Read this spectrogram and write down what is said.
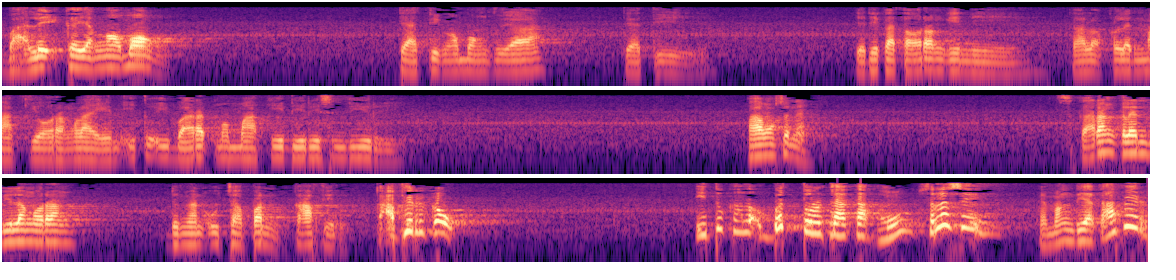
Balik ke yang ngomong. Jadi ngomong tuh ya. Jadi. Jadi kata orang gini kalau kalian maki orang lain itu ibarat memaki diri sendiri paham maksudnya sekarang kalian bilang orang dengan ucapan kafir. Kafir kau. Itu kalau betul cakapmu, selesai. Memang dia kafir.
